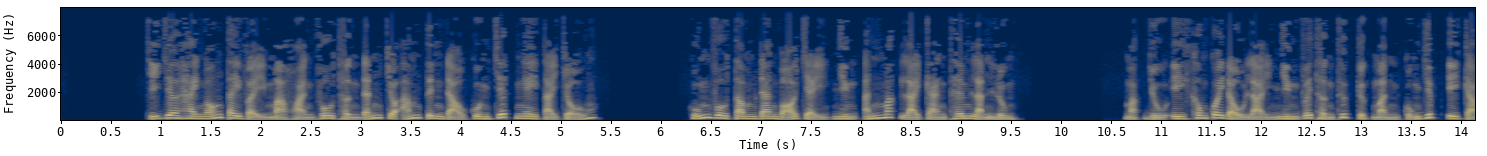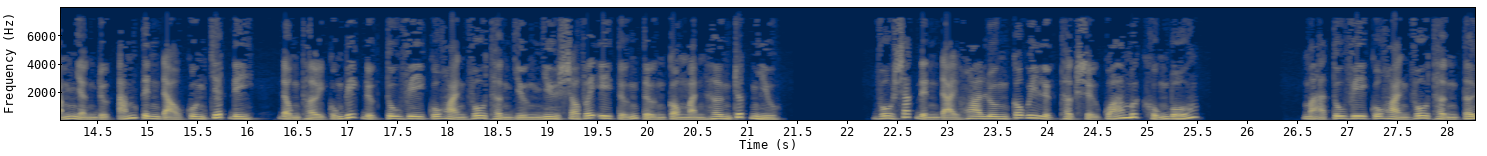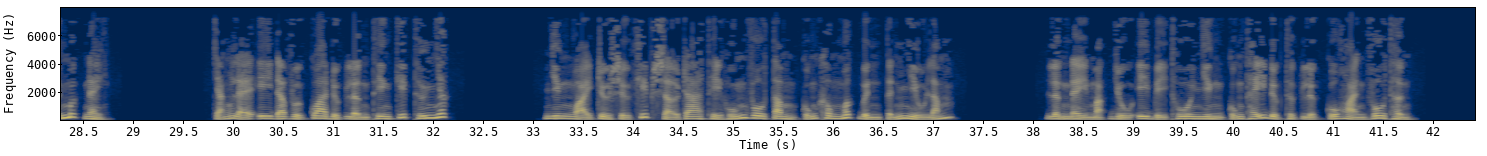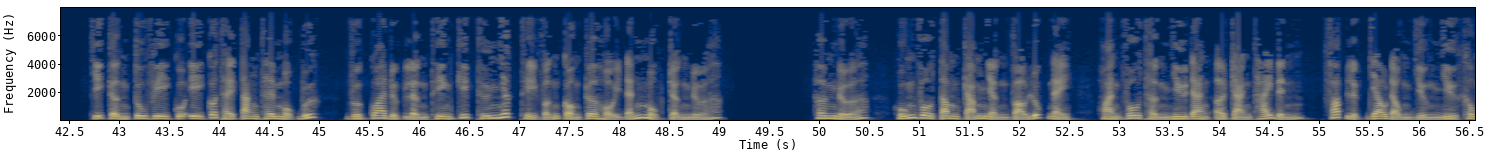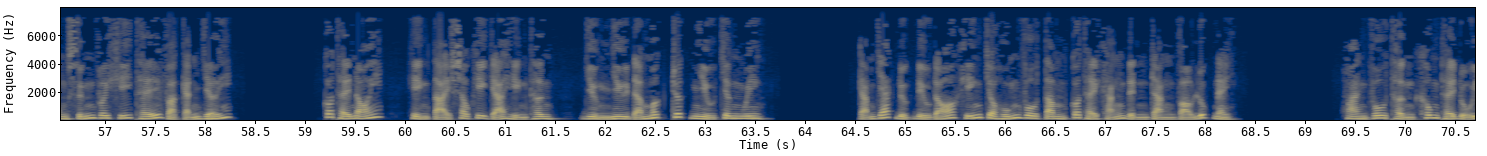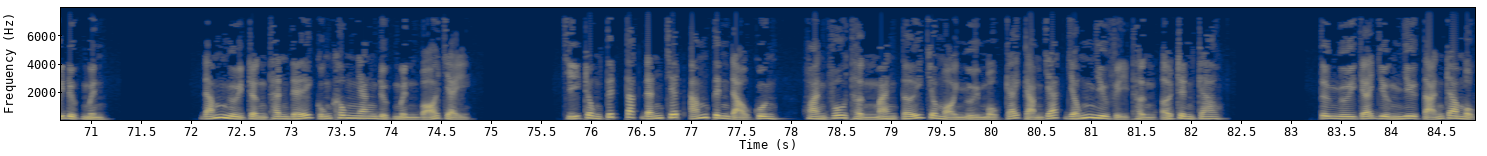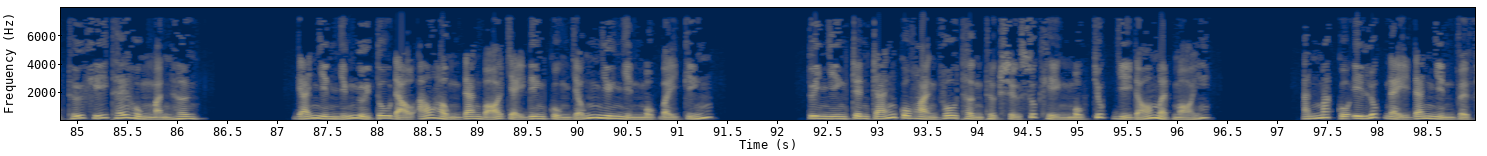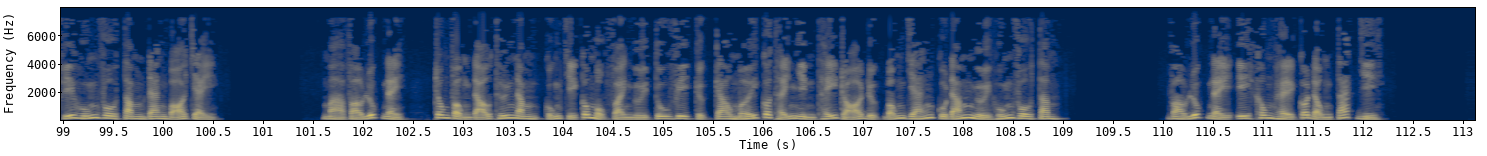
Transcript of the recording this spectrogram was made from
Chỉ giơ hai ngón tay vậy mà Hoàng Vô Thần đánh cho ám tinh đạo quân chết ngay tại chỗ. Huống vô tâm đang bỏ chạy nhưng ánh mắt lại càng thêm lạnh lùng. Mặc dù y không quay đầu lại nhưng với thần thức cực mạnh cũng giúp y cảm nhận được ám tinh đạo quân chết đi, đồng thời cũng biết được tu vi của Hoàng Vô Thần dường như so với y tưởng tượng còn mạnh hơn rất nhiều. Vô xác định Đại Hoa Luân có uy lực thật sự quá mức khủng bố. Mà tu vi của Hoàng Vô Thần tới mức này. Chẳng lẽ y đã vượt qua được lần thiên kiếp thứ nhất? Nhưng ngoại trừ sự khiếp sợ ra thì huống vô tâm cũng không mất bình tĩnh nhiều lắm. Lần này mặc dù y bị thua nhưng cũng thấy được thực lực của Hoàng Vô Thần. Chỉ cần tu vi của y có thể tăng thêm một bước, vượt qua được lần thiên kiếp thứ nhất thì vẫn còn cơ hội đánh một trận nữa. Hơn nữa, huống vô tâm cảm nhận vào lúc này, Hoàng Vô Thần như đang ở trạng thái đỉnh, pháp lực dao động dường như không xứng với khí thế và cảnh giới. Có thể nói, hiện tại sau khi gã hiện thân, dường như đã mất rất nhiều chân nguyên. Cảm giác được điều đó khiến cho huống vô tâm có thể khẳng định rằng vào lúc này, Hoàng vô thần không thể đuổi được mình. Đám người Trần Thanh Đế cũng không ngăn được mình bỏ chạy. Chỉ trong tích tắc đánh chết ám tinh đạo quân, Hoàng vô thần mang tới cho mọi người một cái cảm giác giống như vị thần ở trên cao. Từ người gã dường như tản ra một thứ khí thế hùng mạnh hơn. Gã nhìn những người tu đạo áo hồng đang bỏ chạy điên cuồng giống như nhìn một bầy kiến. Tuy nhiên trên trán của Hoàng Vô Thần thực sự xuất hiện một chút gì đó mệt mỏi. Ánh mắt của y lúc này đang nhìn về phía huống vô tâm đang bỏ chạy. Mà vào lúc này, trong vòng đảo thứ năm cũng chỉ có một vài người tu vi cực cao mới có thể nhìn thấy rõ được bóng dáng của đám người huống vô tâm. Vào lúc này y không hề có động tác gì.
